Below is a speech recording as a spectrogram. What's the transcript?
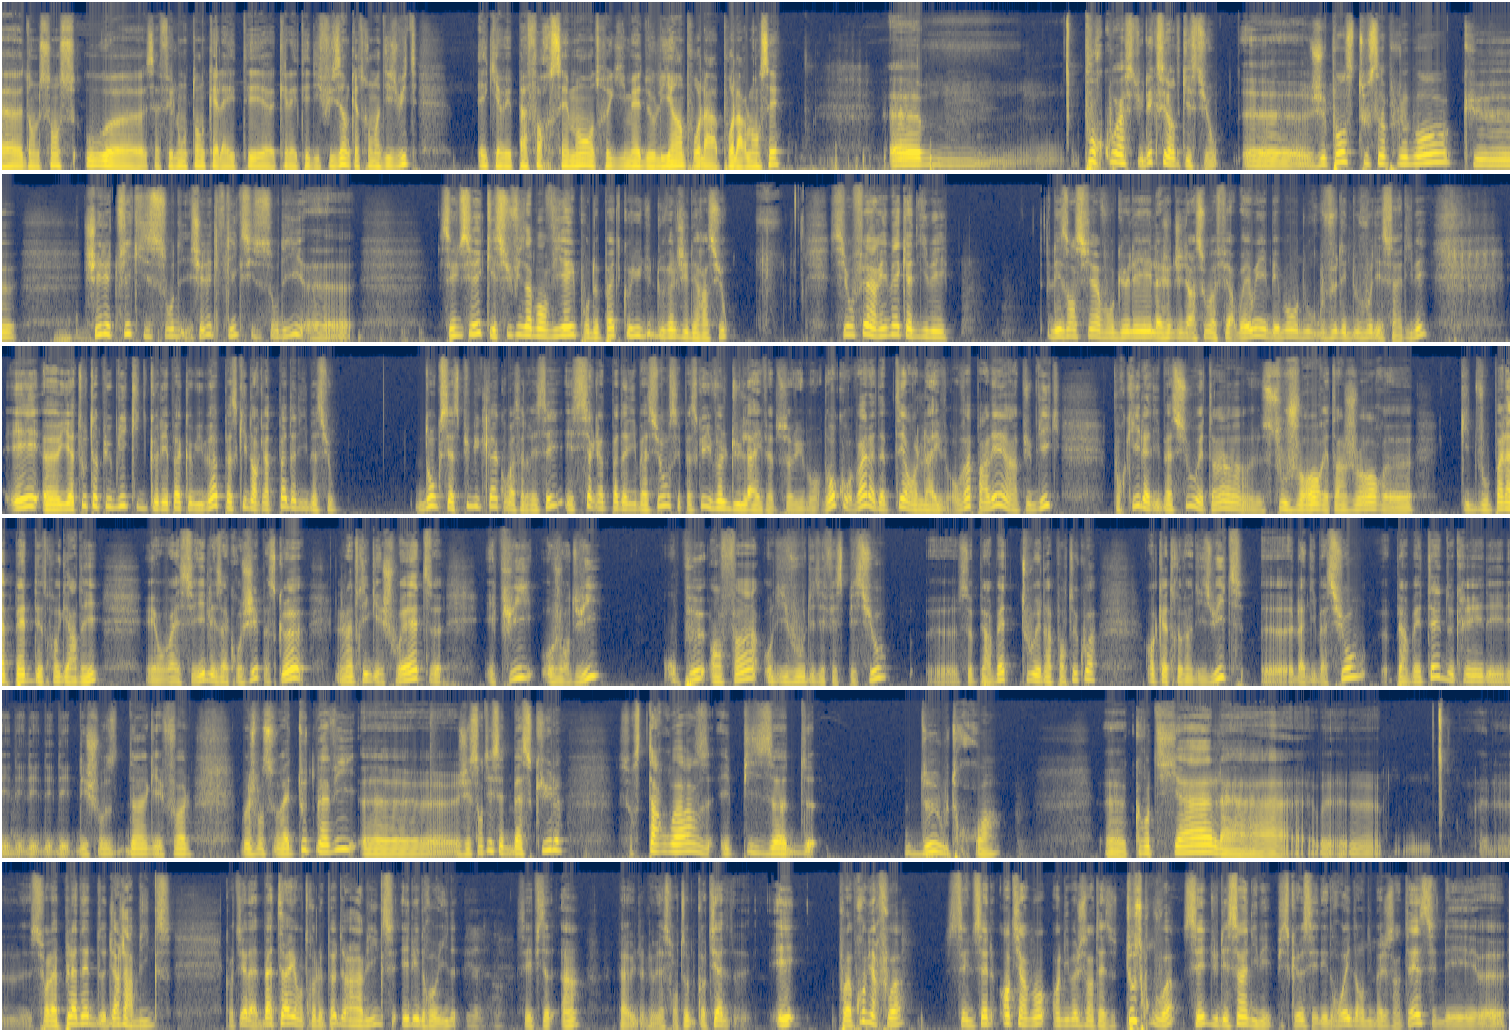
Euh, dans le sens où euh, ça fait longtemps qu'elle a été qu'elle a été diffusée en 98 et qu'il n'y avait pas forcément entre guillemets de lien pour la pour la relancer. Euh, pourquoi? C'est une excellente question. je pense tout simplement que chez Netflix ils se sont dit, chez Netflix ils se sont dit c'est une série qui est suffisamment vieille pour ne pas être connue d'une nouvelle génération. Si on fait un remake animé les anciens vont gueuler, la jeune génération va faire ouais oui mais bon on veut des nouveaux dessins animés et il euh, y a tout un public qui ne connaît pas Cowboy parce qu'il ne regarde pas d'animation. Donc c'est à ce public-là qu'on va s'adresser, et s'ils ne regardent pas d'animation, c'est parce qu'ils veulent du live absolument. Donc on va l'adapter en live. On va parler à un public pour qui l'animation est un euh, sous-genre, est un genre euh, qui ne vaut pas la peine d'être regardé, et on va essayer de les accrocher parce que l'intrigue est chouette, et puis aujourd'hui, on peut enfin, au niveau des effets spéciaux, se permettre tout et n'importe quoi. En 98, euh, l'animation permettait de créer des, des, des, des, choses dingues et folles. Moi, je m'en souviendrai toute ma vie. Euh, j'ai senti cette bascule sur Star Wars épisode 2 ou 3. Euh, quand il y a la. Sur la planète de Jar Jar Binks, quand il y a la bataille entre le peuple de Jar Jar Binks et les droïdes. C'est l'épisode 1. Pas une fantôme. Quand il y a. Et pour la première fois, c'est une scène entièrement en image synthèse. Tout ce qu'on voit, c'est du dessin animé, puisque c'est des droïdes en image synthèse, c'est des, euh,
